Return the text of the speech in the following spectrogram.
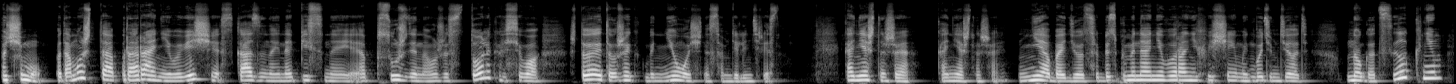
почему? Потому что про ранние его вещи сказано и написано и обсуждено уже столько всего, что это уже как бы не очень на самом деле интересно. Конечно же, конечно же, не обойдется без упоминания его ранних вещей. Мы будем делать много отсылок к ним —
